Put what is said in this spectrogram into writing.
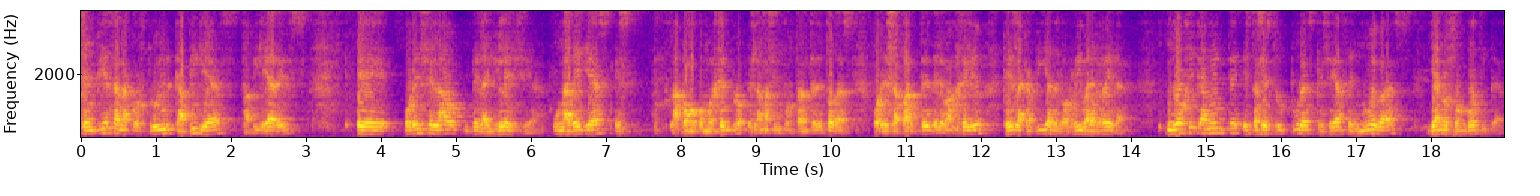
se empiezan a construir capillas familiares eh, por ese lado de la iglesia. Una de ellas es la pongo como ejemplo, es la más importante de todas, por esa parte del Evangelio, que es la capilla de los Riva Herrera. Lógicamente, estas estructuras que se hacen nuevas ya no son góticas,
